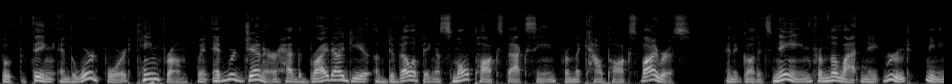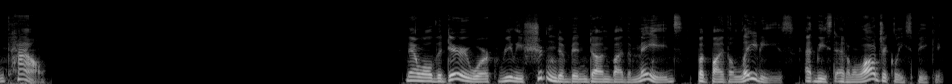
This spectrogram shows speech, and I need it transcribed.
both the thing and the word for it, came from when Edward Jenner had the bright idea of developing a smallpox vaccine from the cowpox virus, and it got its name from the Latinate root meaning cow. Now all the dairy work really shouldn't have been done by the maids, but by the ladies, at least etymologically speaking.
